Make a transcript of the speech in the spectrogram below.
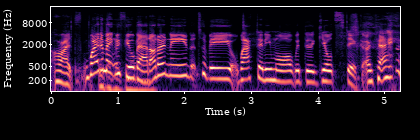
all right, way to make me feel more. bad. I don't need to be whacked anymore with the guilt stick. Okay.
